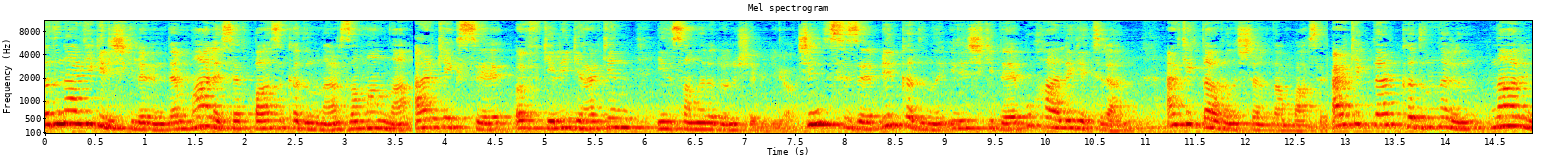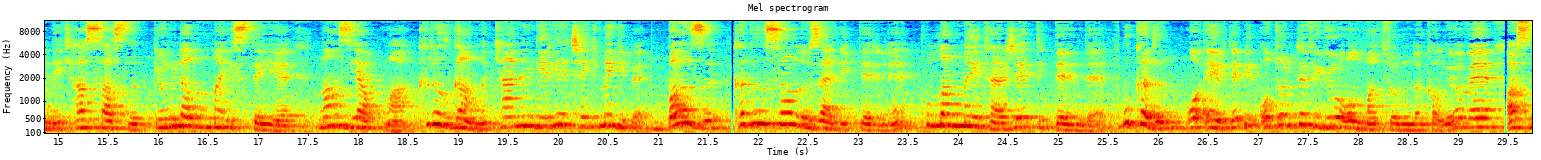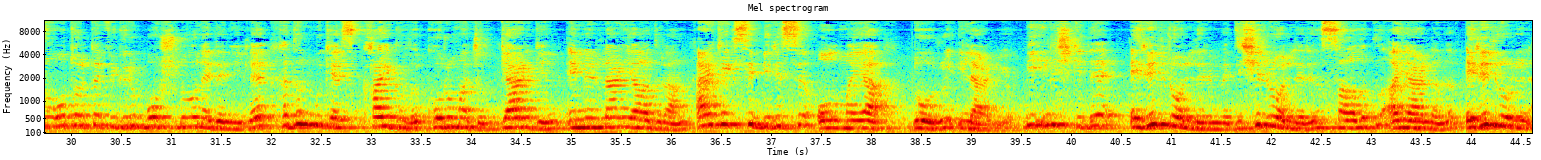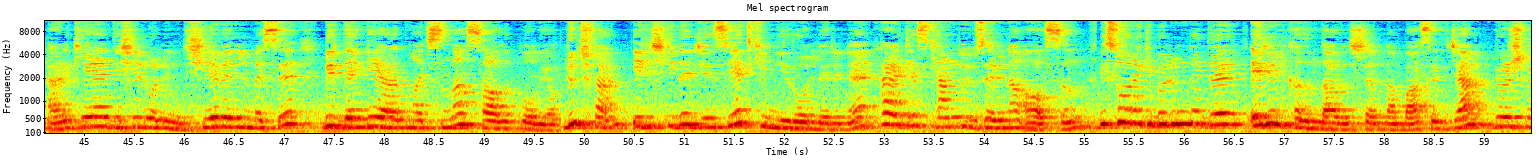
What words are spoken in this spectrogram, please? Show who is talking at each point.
Speaker 1: Kadın erkek ilişkilerinde maalesef bazı kadınlar zamanla erkeksi, öfkeli, gergin insanlara dönüşebiliyor. Şimdi size bir kadını ilişkide bu hale getiren erkek davranışlarından bahsedeyim. Erkekler kadınların narinlik, hassaslık, gönül alınma isteği, naz yapma, kırılganlık, kendini geriye çekme gibi bazı kadınsal özelliklerini kullanmayı tercih ettiklerinde bu kadın o evde bir otorite figürü olmak zorunda kalıyor ve aslında otorite figürü boşluğu nedeniyle kadın bu kez kaygılı, korumacıl, gergin, emirler yağdıran, erkeksi birisi olmaya doğru ilerliyor. Bir ilişkide eril rollerin ve dişil rollerin sağlıklı ayarlanıp eril rolün erkeğe, dişil rolün dişiye verilmesi bir denge yaratma açısından sağlıklı oluyor. Lütfen ilişkide cinsiyet kimliği rollerini herkes kendi üzerine alsın. Bir sonraki bölümde de eril kadın davranışlarından bahsedeceğim. Görüşmek üzere.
